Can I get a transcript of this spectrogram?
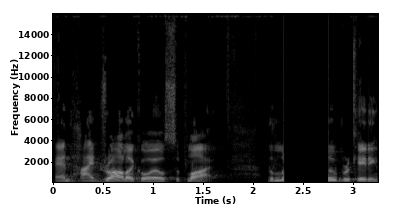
and hydraulic oil supply. The lubricating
